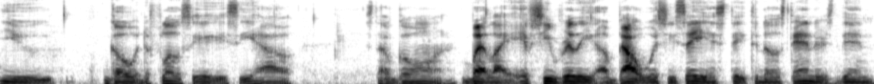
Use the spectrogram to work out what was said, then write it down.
you go with the flow. See see how stuff go on. But like, if she really about what she say and stick to those standards, then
